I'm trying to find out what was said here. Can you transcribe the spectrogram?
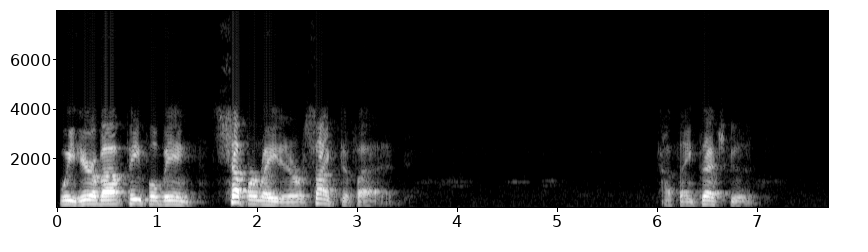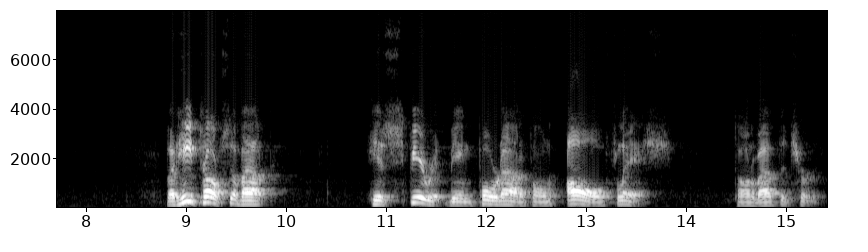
we hear about people being separated or sanctified. I think that's good. But he talks about his spirit being poured out upon all flesh, talking about the church.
